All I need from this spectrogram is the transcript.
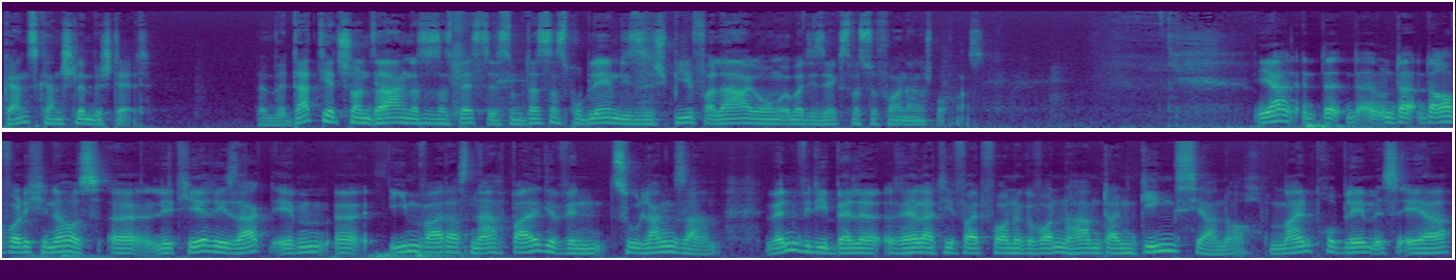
ganz, ganz schlimm bestellt. Wenn wir das jetzt schon sagen, dass es das Beste ist, und das ist das Problem, diese Spielverlagerung über die sechs, was du vorhin angesprochen hast. Ja, da, und da, darauf wollte ich hinaus. Äh, Letieri sagt eben, äh, ihm war das nach Ballgewinn zu langsam. Wenn wir die Bälle relativ weit vorne gewonnen haben, dann ging es ja noch. Mein Problem ist eher,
